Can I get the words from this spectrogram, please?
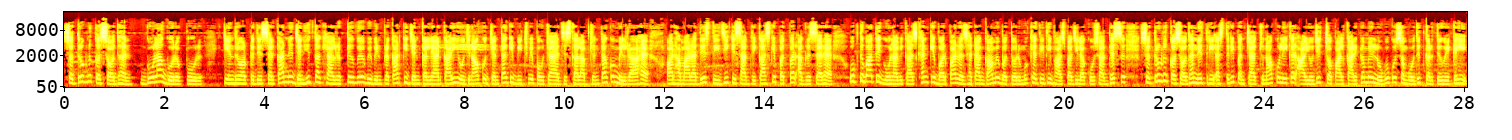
शत्रुघ्न कसौधन गोला गोरखपुर। केंद्र और प्रदेश सरकार ने जनहित का ख्याल रखते हुए विभिन्न प्रकार की जन कल्याणकारी योजनाओं को जनता के बीच में पहुँचाया, जिसका लाभ जनता को मिल रहा है और हमारा देश तेज़ी के साथ विकास के पथ पर अग्रसर है। उक्त बातें गोला विकास खंड के बरपार रजहटा गाँव में बतौर मुख्य अतिथि भाजपा जिला कोषाध्यक्ष शत्रुघ्न कसौधन ने त्रिस्तरीय पंचायत चुनाव को लेकर आयोजित चौपाल कार्यक्रम में लोगों को संबोधित करते हुए कही।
